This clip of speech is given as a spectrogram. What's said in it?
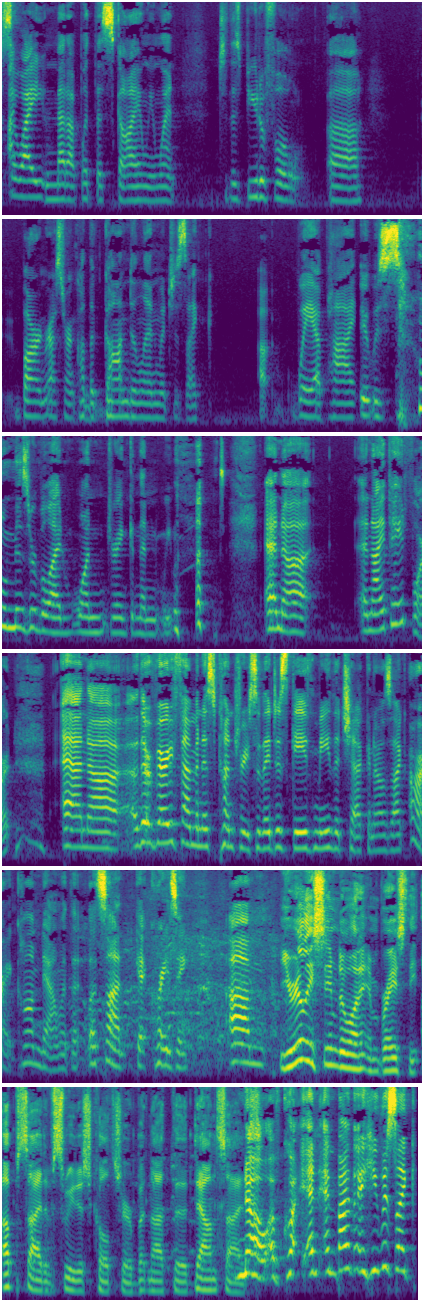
So I met up with this guy, and we went to this beautiful uh, bar and restaurant called the Gondolen, which is like uh, way up high. It was so miserable. I had one drink and then we left, and uh, and I paid for it. And uh, they're a very feminist country, so they just gave me the check, and I was like, all right, calm down with it. Let's not get crazy. Um, You really seem to want to embrace the upside of Swedish culture, but not the downside. no, of course. And, and by the way, he was like,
